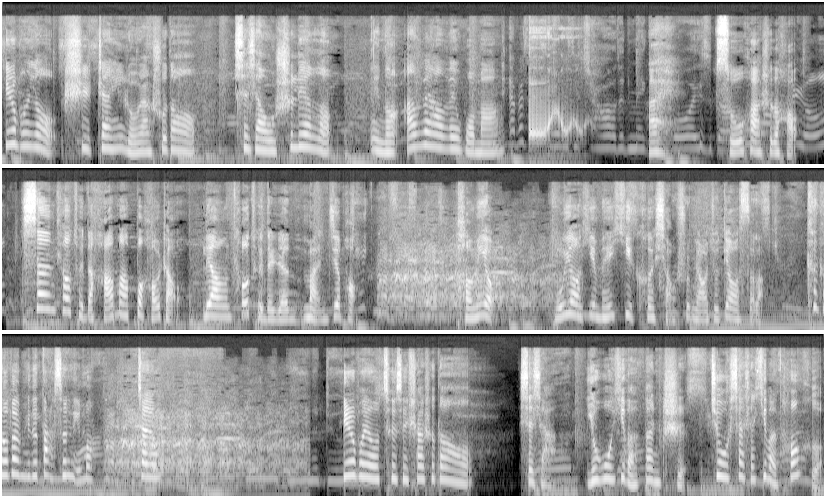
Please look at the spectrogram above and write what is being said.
听众朋友是战一柔呀，说道：夏夏我失恋了，你能安慰安慰我吗？哎，俗话说得好。三条腿的蛤蟆不好找，两条腿的人满街跑。朋友，不要因为一棵小树苗就吊死了，看看外面的大森林嘛，加油！听众朋友翠翠莎说道：“夏夏有我一碗饭吃，就夏夏一碗汤喝。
